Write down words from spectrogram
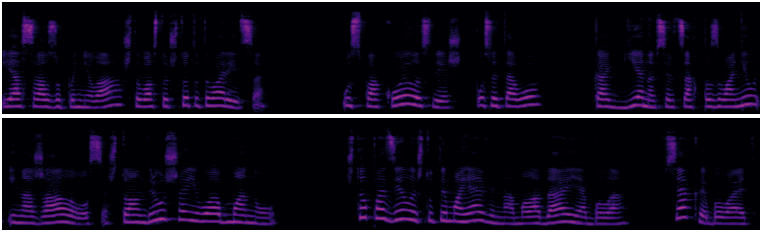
Я сразу поняла, что у вас тут что-то творится. Успокоилась лишь после того, как Гена в сердцах позвонил и нажаловался, что Андрюша его обманул. Что поделаешь, тут и моя вина, молодая я была. Всякое бывает,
